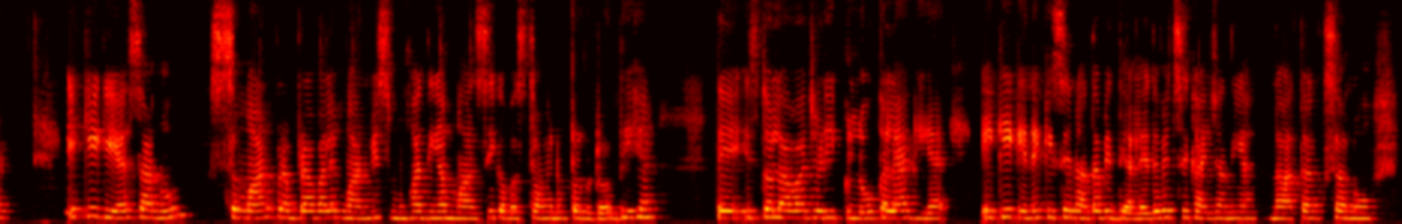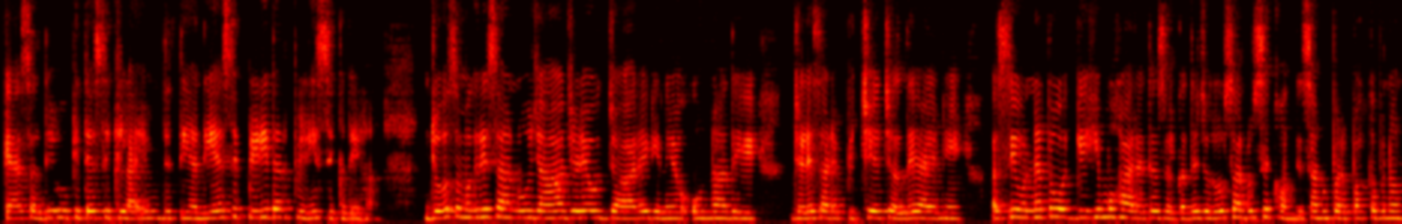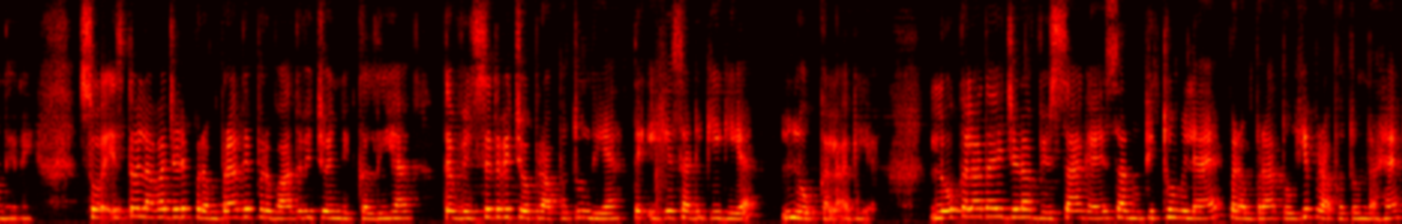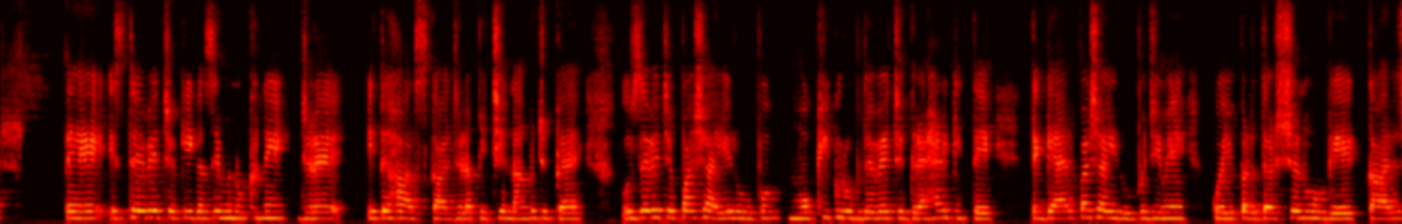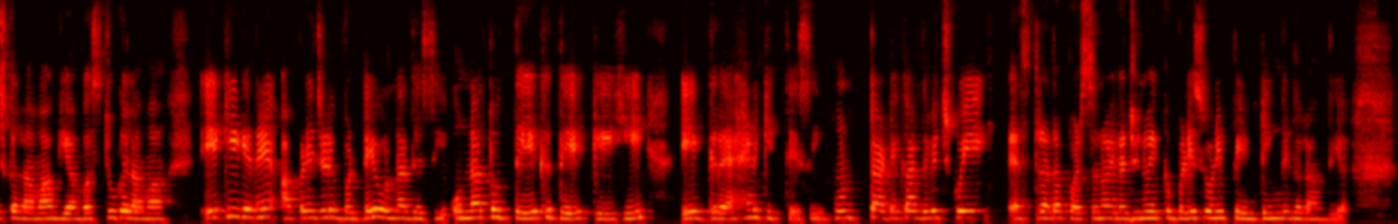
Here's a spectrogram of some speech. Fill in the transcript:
ਇਹ ਕੀ ਕੀ ਹੈ? ਸਾਨੂੰ ਸਮਾਨ ਪਰੰਪਰਾ ਵਾਲੇ ਮਾਨਵੀ ਸਮੂਹਾਂ ਦੀਆਂ ਮਾਨਸਿਕ ਅਵਸਥਾਵਾਂ ਨੂੰ ਪ੍ਰਗਟਾਉਂਦੀ ਹੈ। ਤੇ ਇਸ ਤੋਂ ਇਲਾਵਾ ਜਿਹੜੀ ਇੱਕ ਲੋਕ ਕਲਾ ਹੈਗੀ ਹੈ, ਇਹ ਕੀ ਕਹਿੰਦੇ, ਕਿਸੇ ਨਾ ਤਾਂ ਵਿਦਿਆਲੇ ਦੇ ਵਿੱਚ ਸਿਖਾਈ ਜਾਂਦੀ ਹੈ। ਨਾ ਤਾਂ ਸਾਨੂੰ ਕਹਿ ਸਕਦੇ ਹੋ ਕਿਤੇ ਸਿਖਲਾਈ ਦਿੱਤੀ ਜਾਂਦੀ ਹੈ, ਅਸੀਂ ਪੀੜ੍ਹੀ ਦਰ ਪੀੜ੍ਹੀ ਸਿੱਖਦੇ ਹਾਂ। ਜੋ ਸਮੱਗਰੀ ਸਾਨੂੰ ਜਾਂ ਜਿਹੜੇ ਉਹ ਜਾ ਰਹੇ ਨੇ, ਉਹਨਾਂ ਦੇ ਜਿਹੜੇ ਸਾਡੇ ਪਿੱਛੇ ਚੱਲਦੇ ਆਏ ਨੇ, ਅਸੀਂ ਉਹਨਾਂ ਤੋਂ ਅੱਗੇ ਹੀ ਮੁਹਾਰਤ ਹਾਸਲ ਕਰਦੇ ਜਦੋਂ ਸਾਨੂੰ ਸਿਖਾਉਂਦੇ, ਸਾਨੂੰ ਪਰਿਪੱਕ ਬਣਾਉਂਦੇ ਨੇ। ਸੋ ਇਸ ਤੋਂ ਇਲਾਵਾ ਜਿਹੜੇ ਪਰੰਪਰਾ ਦੇ ਪ੍ਰਵਾਦ ਵਿੱਚੋਂ ਇਹ ਨਿਕਲਦੀ ਹੈ, ਤੇ ਵਿਰਸੇ ਦੇ ਵਿੱਚੋਂ ਪ੍ਰਾਪਤ ਹੁੰਦੀ ਹੈ, ਤੇ ਇਹ ਸਾਡੀ ਕੀ ਕੀ ਹੈ? ਲੋਕ ਕਲਾ ਹੈਗੀ ਹੈ। ਲੋਕ ਕਲਾ ਦਾ ਇਹ ਜਿਹੜਾ ਵਿਰਸਾ ਹੈਗਾ, ਇਹ ਸਾਨੂੰ ਕਿੱਥੋਂ ਮਿਲਿਆ ਹੈ? ਪਰੰਪਰਾ ਤੋਂ ਹੀ ਪ੍ਰਾਪਤ ਹੁੰਦਾ ਹੈ। ਤੇ ਇਸ ਦੇ ਵਿੱਚ ਕੀ ਕਿਸੇ ਮਨੁੱਖ ਨੇ ਜਿਹੜੇ ਇਤਿਹਾਸਕਾਰ ਜਿਹੜਾ ਪਿੱਛੇ ਲੰਘ ਚੁੱਕਾ ਹੈ, ਉਸ ਦੇ ਵਿੱਚ ਭਾਸ਼ਾਈ ਰੂਪ, ਮੌਖਿਕ ਰੂਪ ਦੇ ਵਿੱਚ ਗ੍ਰਹਿਣ ਕੀਤੇ ਤੇ ਗੈਰ ਭਾਸ਼ਾਈ ਰੂਪ ਜਿਵੇਂ ਕੋਈ ਪ੍ਰਦਰਸ਼ਨ ਹੋ ਗਏ, ਕਾਰਜ ਕਲਾਵਾਂ ਹੋ ਗਈਆਂ, ਵਸਤੂ ਕਲਾਵਾਂ, ਇਹ ਕੀ ਕਹਿੰਦੇ ਆਪਣੇ ਜਿਹੜੇ ਵੱਡੇ ਉਹਨਾਂ ਦੇ ਸੀ, ਉਹਨਾਂ ਤੋਂ ਦੇਖ ਦੇਖ ਕੇ ਹੀ ਇਹ ਗ੍ਰਹਿਣ ਕੀਤੇ ਸੀ। ਹੁਣ ਤੁਹਾਡੇ ਘਰ ਦੇ ਵਿੱਚ ਕੋਈ ਇਸ ਤਰ੍ਹਾਂ ਦਾ ਪਰਸਨ ਹੋਏਗਾ ਜਿਹਨੂੰ ਇੱਕ ਬੜੀ ਸੋਹਣੀ ਪੇਂਟਿੰਗ ਦੀ ਕਲਾ ਹੁੰਦੀ ਹੈ।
